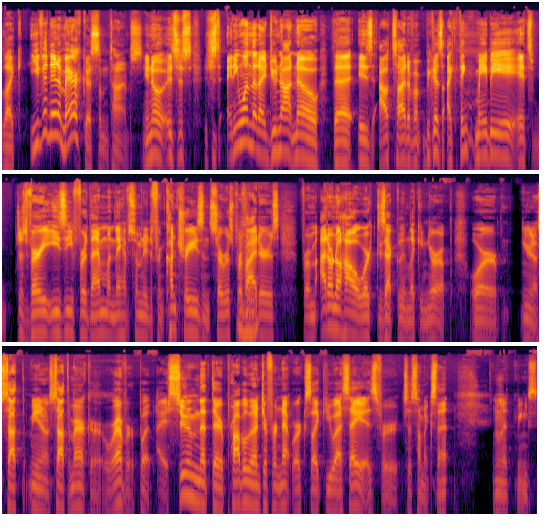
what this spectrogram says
Like even in America, sometimes you know, it's just it's just anyone that I do not know that is outside of because I think maybe it's just very easy for them when they have so many different countries and service mm-hmm. providers. From I don't know how it worked exactly, like in Europe or you know South you know South America or wherever, but I assume that they're probably on different networks like USA is for to some extent. And it means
